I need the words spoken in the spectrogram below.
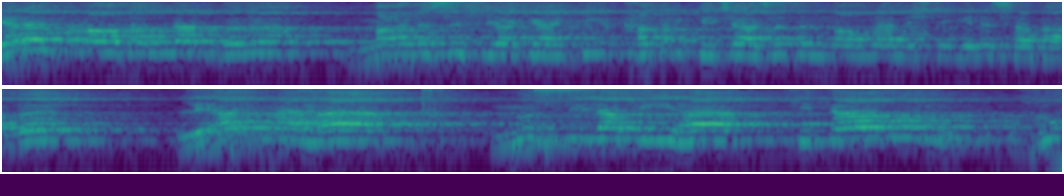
Yana birodarlar buni ma'nisi shu ekanki qadr kechasi deb nomlanishligini sababi li'annaha nuzila fiha kitabun zu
